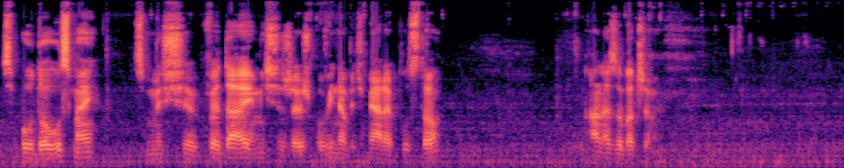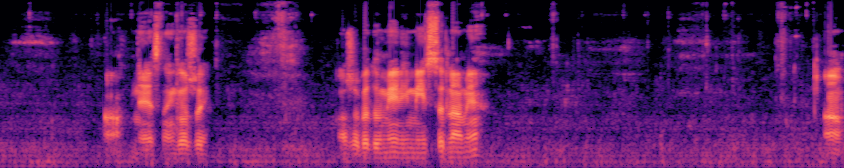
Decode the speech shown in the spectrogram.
z pół do ósmej. Wydaje mi się, że już powinno być w miarę pusto ale zobaczymy a, nie jest najgorzej. Może będą mieli miejsce dla mnie? A.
